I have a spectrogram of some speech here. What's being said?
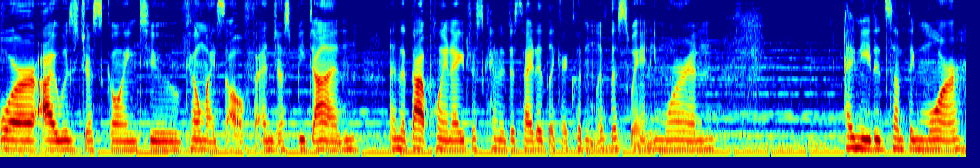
or I was just going to kill myself and just be done. And at that point I just kind of decided like I couldn't live this way anymore and I needed something more.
